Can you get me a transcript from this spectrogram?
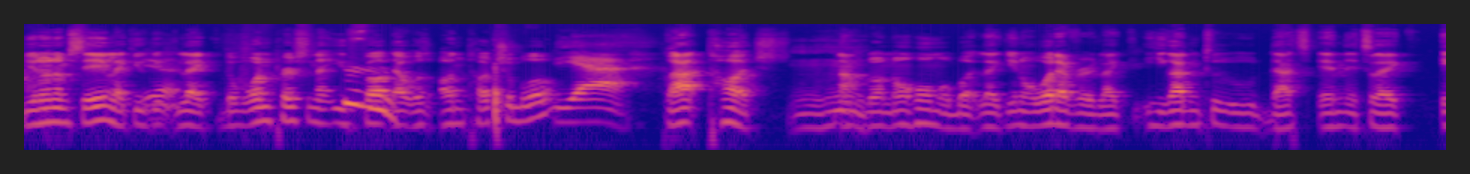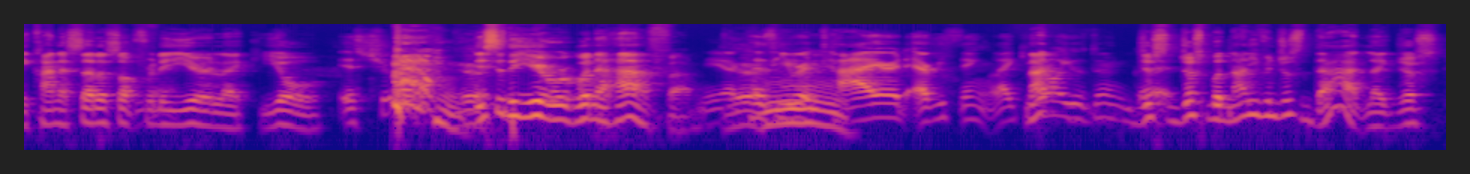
You know what I'm saying? Like you, Yeah. like the one person that you felt that was untouchable, Yeah. got touched. Mm-hmm. Not no, no homo, but like you know whatever. Like he got into that's and it's like it kind of set us up for the year. Like yo, It's true. this is the year we're gonna have, fam. Yeah, because he Mm. retired, everything. Like, you Not- know, he was doing good. Just just but not even just that. Like just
